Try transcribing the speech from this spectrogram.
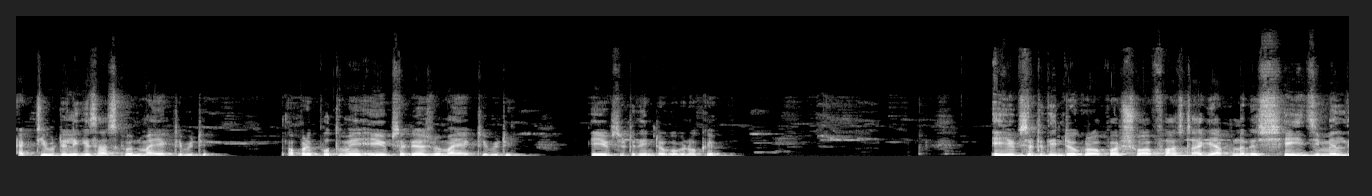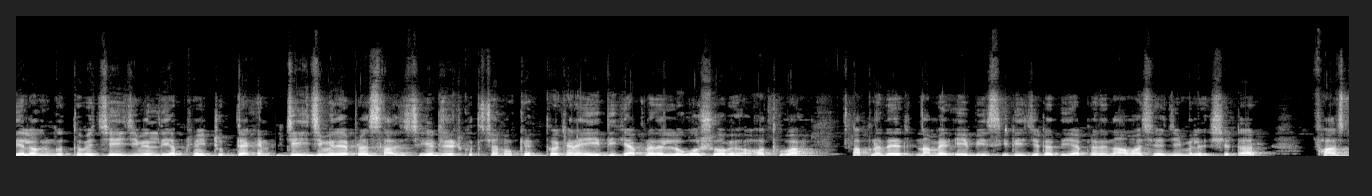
activity লিখে সার্চ করবেন মাই অ্যাক্টিভিটি তারপরে প্রথমে এই ওয়েবসাইটে আসবে মাই অ্যাক্টিভিটি এই ওয়েবসাইটে ইন্টার করবেন ওকে এই ওয়েবসাইটে ইন্টার করার পর সবার ফার্স্ট আগে আপনাদের সেই জিমেল দিয়ে লগ ইন করতে হবে, যেই জিমেল দিয়ে আপনারা ইউটিউব দেখেন, যেই জিমেলে আপনারা সার্চ হিস্ট্রিকে ডিলিট করতে চান ওকে তো এখানে এই দিকে আপনাদের লোগো শো হবে, অথবা আপনাদের নামের এবিসিডি যেটা দিয়ে আপনাদের নাম আছে জিমেলে সেটার ফার্স্ট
